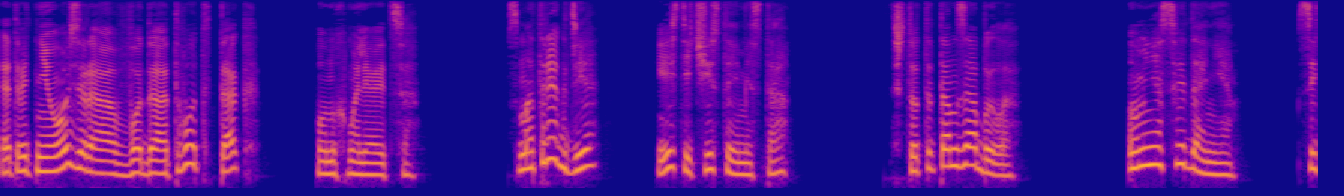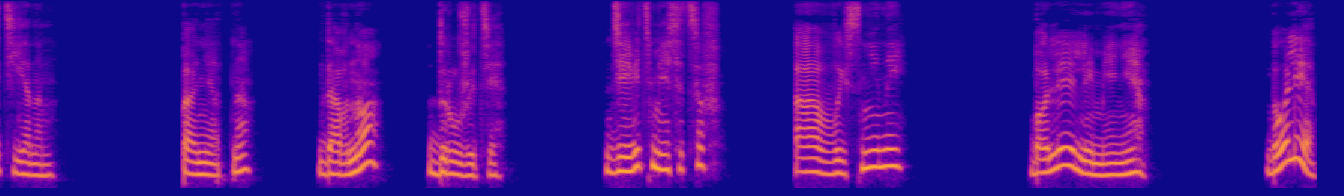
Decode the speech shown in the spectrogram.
«Это ведь не озеро, а водоотвод, так?» Он ухмыляется. «Смотря где. Есть и чистые места». «Что ты там забыла?» «У меня свидание с Этьеном». «Понятно. Давно дружите?» «Девять месяцев. А вы с Ниной?» «Более или менее». «Более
